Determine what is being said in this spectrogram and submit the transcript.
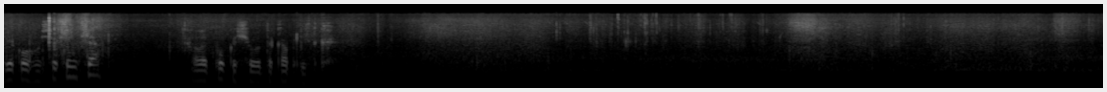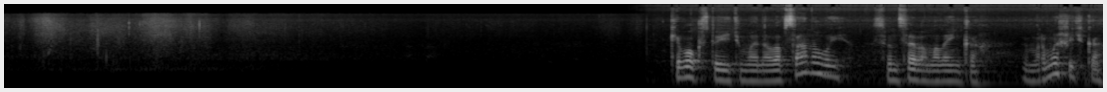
якогось окунця, але поки що отака плітка. Кивок стоїть у мене лавсановий, свинцева маленька мармишечка.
